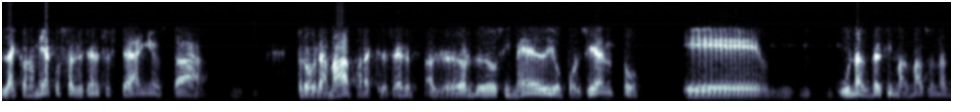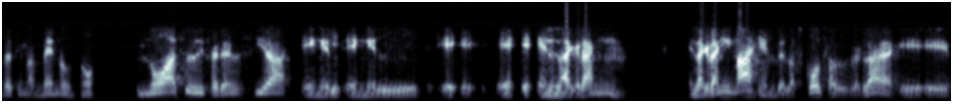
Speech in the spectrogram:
la economía costarricense este año está programada para crecer alrededor de 2,5%, eh, unas décimas más, unas décimas menos, no no hace diferencia en el en el en la gran en la gran imagen de las cosas, ¿verdad? Eh,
